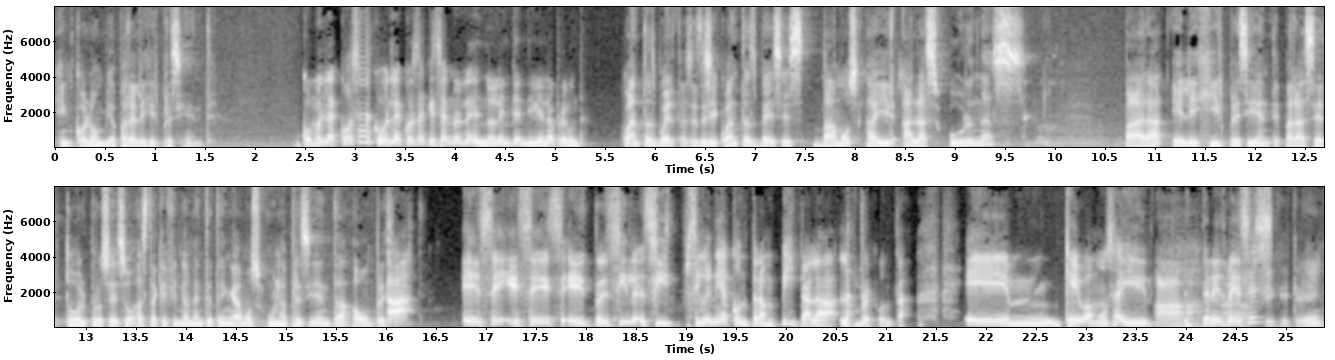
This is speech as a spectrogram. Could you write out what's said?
en Colombia para elegir presidente? ¿Cómo es la cosa? ¿Cómo es la cosa? Que esa no le, no le entendí bien la pregunta. ¿Cuántas vueltas? Es decir, ¿cuántas veces vamos a ir a las urnas para elegir presidente, para hacer todo el proceso hasta que finalmente tengamos una presidenta o un presidente? Ah, ese, ese es, entonces sí, sí, venía con trampita la, la pregunta. Eh, ¿Qué vamos a ir ah, tres veces? ¿Qué creen?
